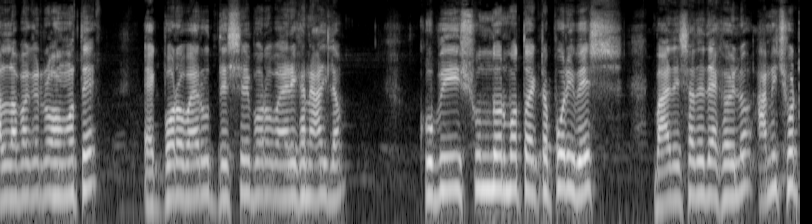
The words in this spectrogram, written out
আল্লাহ পাকের রহমতে এক বড় ভাইয়ের উদ্দেশ্যে বড় ভাইয়ের এখানে আইলাম। খুবই সুন্দর মতো একটা পরিবেশ। ভাইদের সাথে দেখা হইল। আমি ছোট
